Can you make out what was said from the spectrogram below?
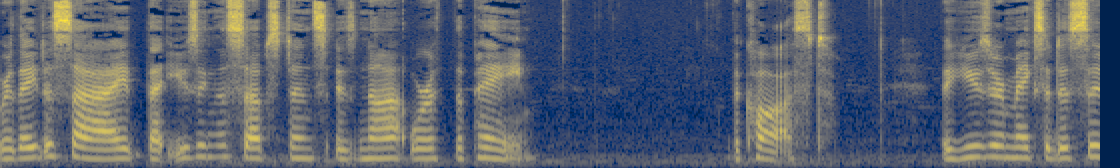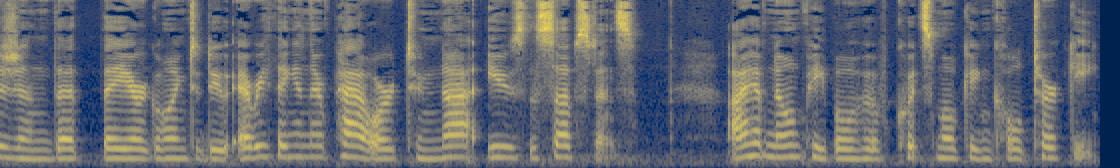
where they decide that using the substance is not worth the pain, the cost. The user makes a decision that they are going to do everything in their power to not use the substance. I have known people who have quit smoking cold turkey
